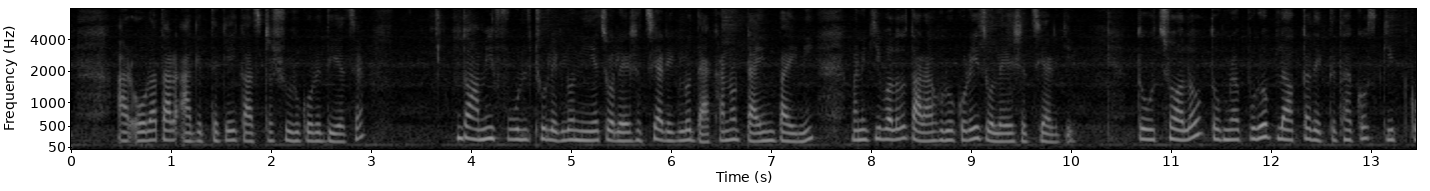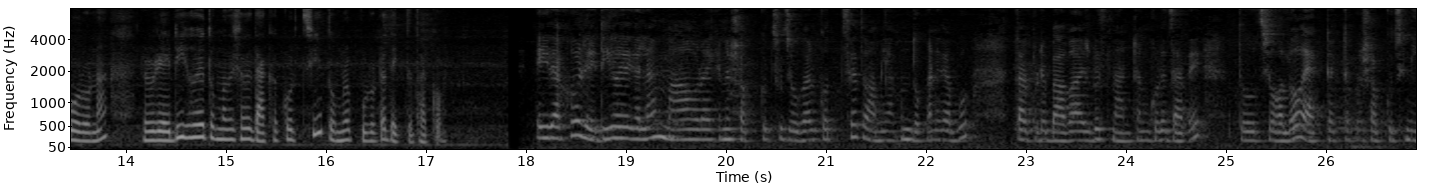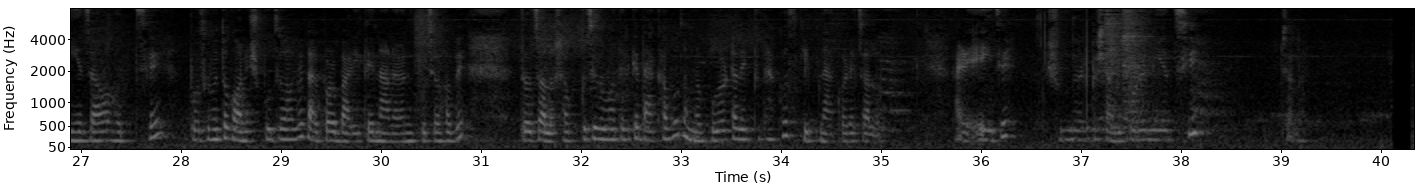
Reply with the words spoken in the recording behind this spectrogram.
আর ওরা তার আগের থেকেই কাজটা শুরু করে দিয়েছে। তো আমি ফুল টুল এগুলো নিয়ে চলে এসেছি আর এগুলো দেখানোর টাইম পাইনি। মানে কি বলো তো তাড়াহুড়ো করেই চলে এসেছি আর কি। তো চলো, তোমরা পুরো ব্লগটা দেখতে থাকো স্কিপ করো না। রেডি হয়ে তোমাদের সাথে দেখা করছি, তোমরা পুরোটা দেখতে থাকো। এই দেখো রেডি হয়ে গেলাম। মা ওরা এখানে সব কিছু জোগাড় করছে, তো আমি এখন দোকানে যাব। তারপরে বাবা আসবে, স্নান টান করে যাবে। তো চলো, একটা একটা করে সব কিছু নিয়ে যাওয়া হচ্ছে। প্রথমে তো গণেশ পুজো হবে, তারপর বাড়িতে নারায়ণ পুজো হবে। তো চলো সব কিছু তোমাদেরকে দেখাবো। তোমরা পুরোটা দেখতে থাকো স্কিপ না করে, চলো। আর এই যে, সুন্দর একটা শাড়ি পরে নিয়েছি। চলো।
